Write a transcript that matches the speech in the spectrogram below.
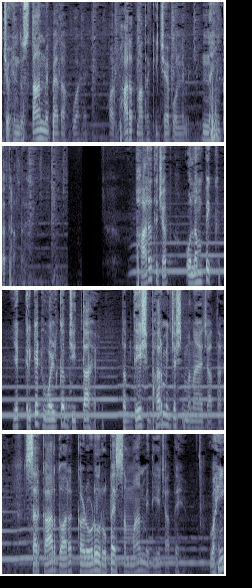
जो हिंदुस्तान में पैदा हुआ है और भारत माता की जय बोलने में नहीं कतराता है। भारत जब ओलंपिक या क्रिकेट वर्ल्ड कप जीतता है, तब देश भर में जश्न मनाया जाता है। सरकार द्वारा करोड़ों रुपए सम्मान में दिए जाते हैं। वहीं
